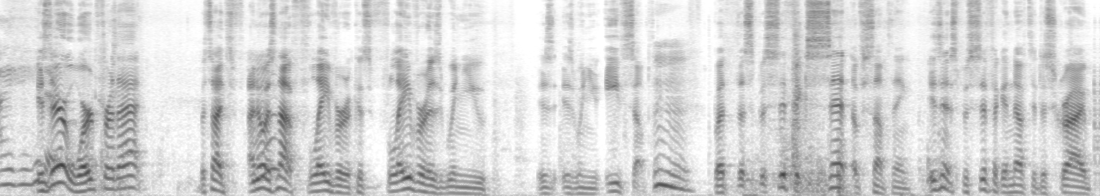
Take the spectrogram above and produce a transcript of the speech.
I hate Is it. there a word for that? Besides, I know it's not flavor because flavor is when you is is when you eat something, Mm-hmm. but the specific scent of something isn't specific enough to describe.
